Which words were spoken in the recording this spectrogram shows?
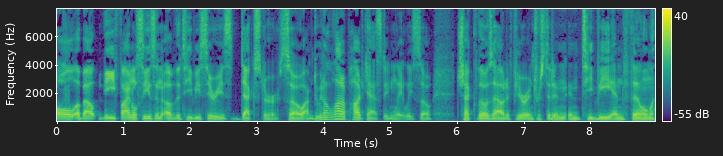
all about the final season of the TV series Dexter. So I'm doing a lot of podcasting lately, so check those out if you're interested in, in TV and film.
